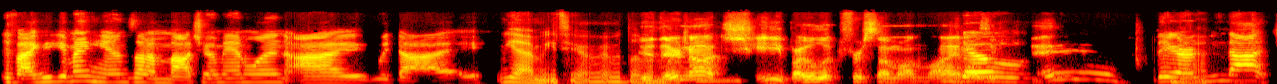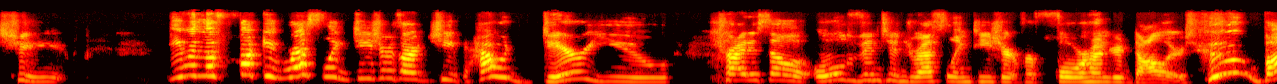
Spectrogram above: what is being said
If I could get my hands on a Macho Man one, I would die. Yeah, me too. I would love. a Dude, they're not Man. cheap. I looked for some online. I was No. like. They are Yeah. not cheap. Even the fucking wrestling t-shirts aren't cheap. How dare you try to sell an old vintage wrestling t-shirt for $400? Who buys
